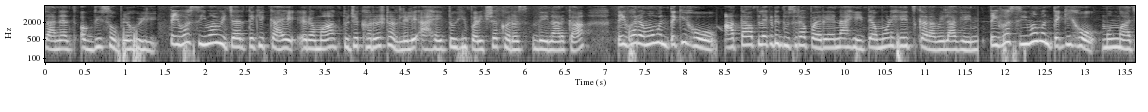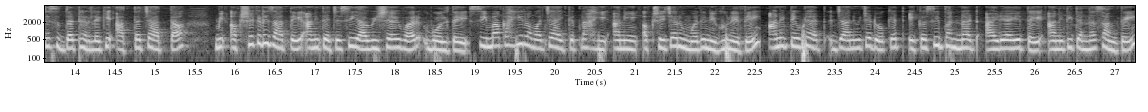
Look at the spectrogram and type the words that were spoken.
जाण्यात अगदी सोपे होईल. तेव्हा सीमा विचारते की काय रमा तुझे खरंच ठरलेले आहे? तू ही परीक्षा खरंच देणार का? तेव्हा रमा म्हणते की हो. आता आपल्याकडे दुसरा पर्याय नाही त्यामुळे हेच करावे लागेल. तेव्हा सीमा म्हणते की हो. मग माझे सुद्धा ठरले की आत्ताच्या आत्ता मी अक्षयकडे जाते आणि त्याच्याशी या विषयावर बोलते. सीमा काही रमाचे ऐकत नाही आणि अक्षयच्या रूममध्ये निघून येते आणि तेवढ्यात जान्हवीच्या डोक्यात एकसी भन्नाट आयडिया येते आणि ती त्यांना सांगते.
